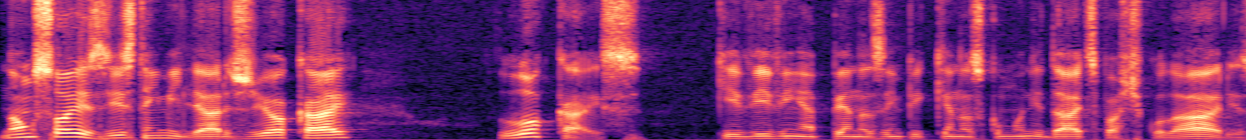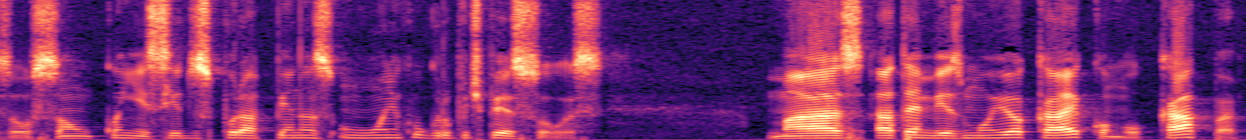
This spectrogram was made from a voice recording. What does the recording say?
Não só existem milhares de yokai locais, que vivem apenas em pequenas comunidades particulares ou são conhecidos por apenas um único grupo de pessoas. Mas até mesmo o yokai, como o kappa,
